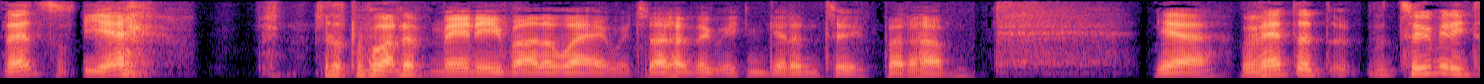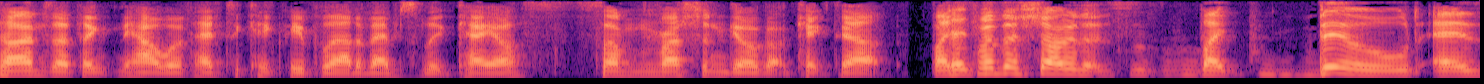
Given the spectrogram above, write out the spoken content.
That's yeah, just one of many, by the way, which I don't think we can get into. But um, yeah, we've had to too many times. I think now we've had to kick people out of absolute chaos. Some Russian girl got kicked out. Like That- for the show that's like billed as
